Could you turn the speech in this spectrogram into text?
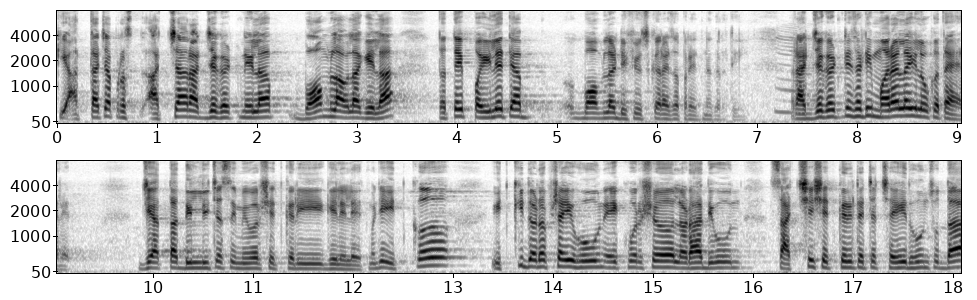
की आत्ताच्या प्रस् आजच्या राज्यघटनेला बॉम्ब लावला गेला तर ते पहिले त्या बॉम्बला डिफ्यूज करायचा प्रयत्न करतील. राज्यघटनेसाठी मरायलाही लोक तयार आहेत. जे आत्ता दिल्लीच्या सीमेवर शेतकरी गेलेले आहेत. म्हणजे इतकं इतकी दडपशाही होऊन एक वर्ष लढा देऊन सातशे शेतकरी त्याच्यात शहीद होऊन सुद्धा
